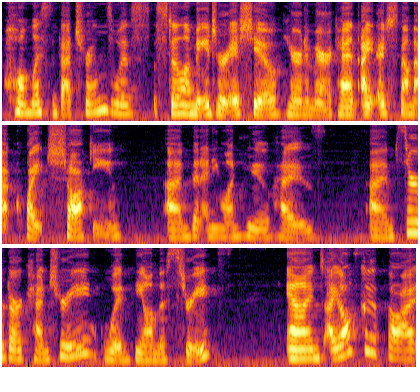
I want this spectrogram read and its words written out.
homeless veterans was still a major issue here in America, and I, I just found that quite shocking. Um, that anyone who has um, served our country would be on the streets, and I also thought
